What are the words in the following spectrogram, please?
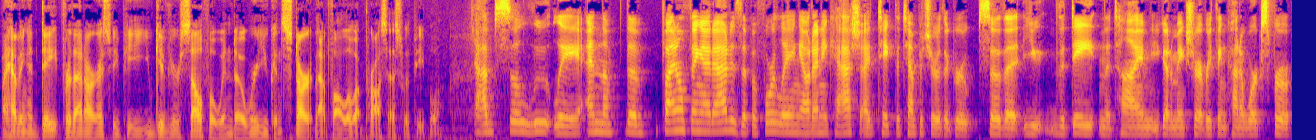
by having a date for that RSVP, you give yourself a window where you can start that follow up process with people. Absolutely. And the the final thing I'd add is that before laying out any cash, I'd take the temperature of the group so that you the date and the time, you got to make sure everything kind of works for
